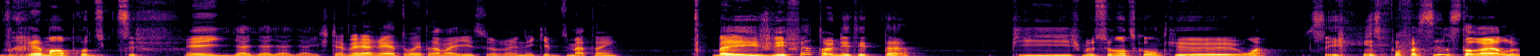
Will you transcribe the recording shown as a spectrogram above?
vraiment productif. Hey, aïe, aïe, aïe, aïe. Je te verrais, toi, travailler sur une équipe du matin. Ben, je l'ai fait un été de temps, puis je me suis rendu compte que, ouais, c'est pas facile cet horaire-là.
